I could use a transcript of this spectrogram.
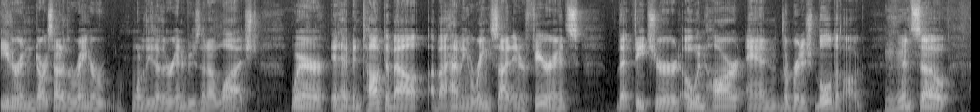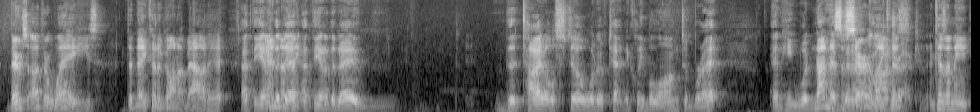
either in Dark Side of the Ring or one of these other interviews that I watched, where it had been talked about about having a ringside interference that featured Owen Hart and the British Bulldog, mm-hmm. and so there's other ways that they could have gone about it. At the end of the day, think, at the end of the day, the title still would have technically belonged to Bret, and he would not necessarily because because I mean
